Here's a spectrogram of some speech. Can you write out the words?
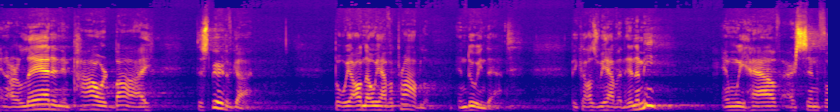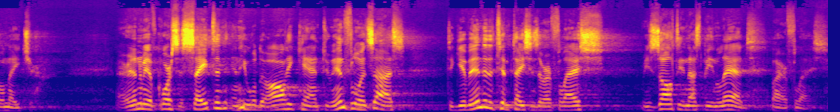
and are led and empowered by the Spirit of God. But we all know we have a problem in doing that because we have an enemy and we have our sinful nature. Our enemy, of course, is Satan, and he will do all he can to influence us to give in to the temptations of our flesh, resulting in us being led by our flesh.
